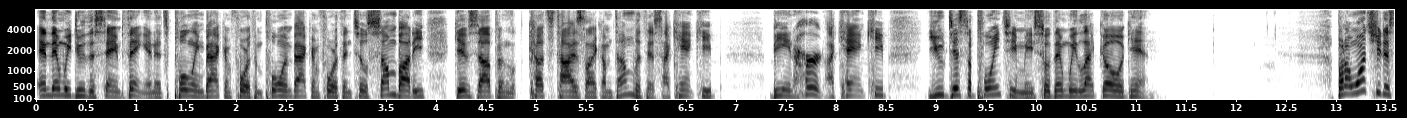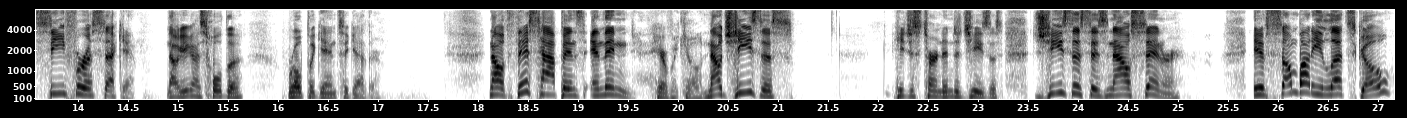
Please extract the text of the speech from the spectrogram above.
and then we do the same thing. And it's pulling back and forth and pulling back and forth until somebody gives up and cuts ties like, I'm done with this. I can't keep being hurt. I can't keep you disappointing me. So then we let go again. But I want you to see for a second. Now, you guys hold the rope again together. Now, if this happens, and then here we go. Now, Jesus, he just turned into Jesus. Jesus is now sinner. If somebody lets go,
